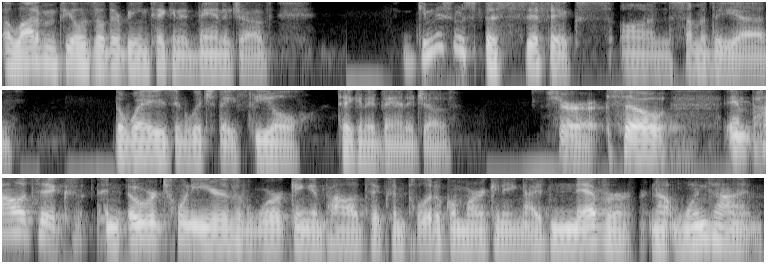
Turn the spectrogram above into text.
a lot of them feel as though they're being taken advantage of. Give me some specifics on some of the uh, the ways in which they feel taken advantage of. Sure. So in politics and over 20 years of working in politics and political marketing i've never not one time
